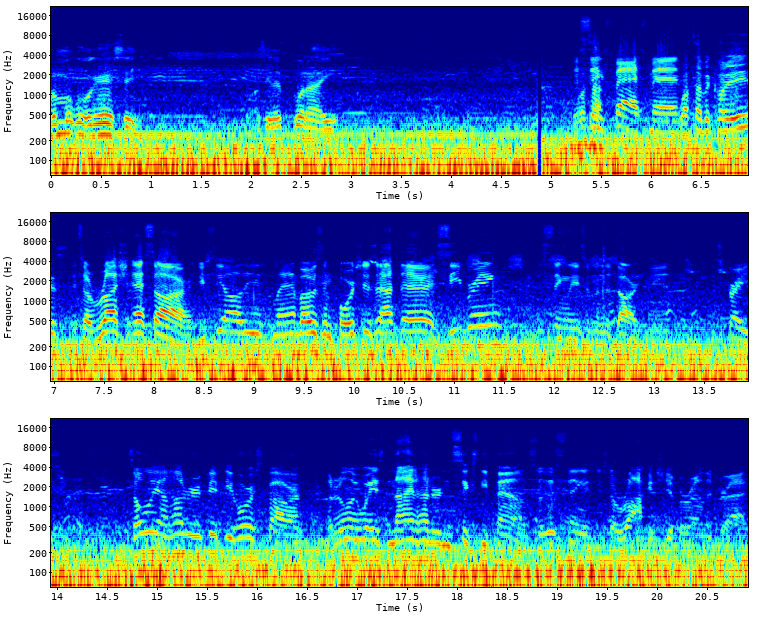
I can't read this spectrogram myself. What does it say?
conformo con ese. Así es por ahí. This thing's fast, man. What type of car it is? It's a Rush SR. Do you see all these Lambos and Porsches out there at Sebring? This thing leaves them in the dark, man. It's crazy. It's only 150 horsepower, but it only weighs 960 pounds. So this thing is just a rocket ship around the track.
